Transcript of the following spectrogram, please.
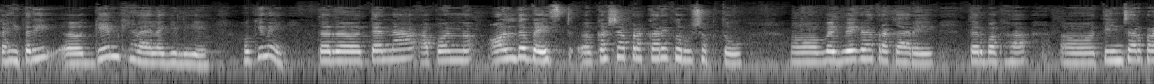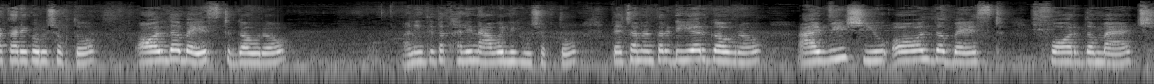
काहीतरी गेम खेळायला गेली आहे हो की नाही? तर त्यांना आपण ऑल द बेस्ट कशा प्रकारे करू शकतो? वेगवेगळ्या प्रकारे. तर बघा तीन चार प्रकारे करू शकतो. All the best Gaurav. आणि तिथं खाली नावं लिहू शकतो. त्याच्यानंतर dear Gaurav I wish you all the best for the match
